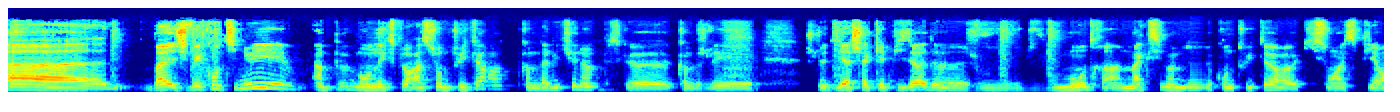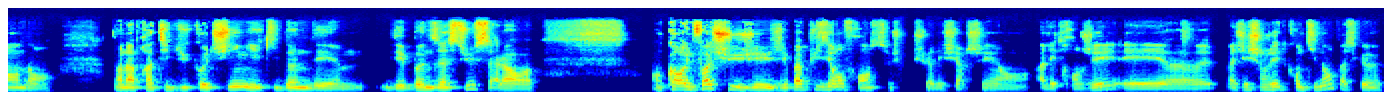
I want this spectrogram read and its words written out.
Euh, bah, je vais continuer un peu mon exploration de Twitter, hein, comme d'habitude, hein, parce que comme je, je, le dis à chaque épisode, euh, je vous, montre un maximum de comptes Twitter euh, qui sont inspirants dans, dans la pratique du coaching et qui donnent des, bonnes astuces. Alors, encore une fois, je n'ai pas puisé en France, je suis allé chercher à l'étranger et bah, j'ai changé de continent parce que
